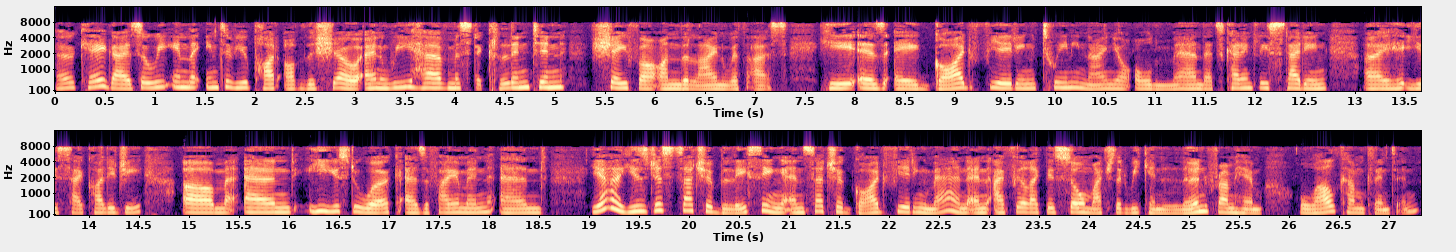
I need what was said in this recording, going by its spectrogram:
Okay, guys. So we're in the interview part of the show and we have Mr. Clinton Shafer on the line with us. He is a God-fearing 29-year-old man that's currently studying uh, his psychology. Um, and he used to work as a fireman and yeah, he's just such a blessing and such a God-fearing man. And I feel like there's so much that we can learn from him. Welcome, Clinton.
